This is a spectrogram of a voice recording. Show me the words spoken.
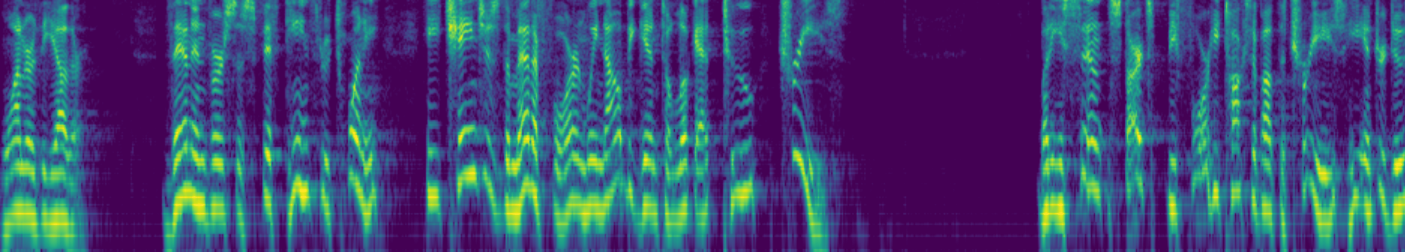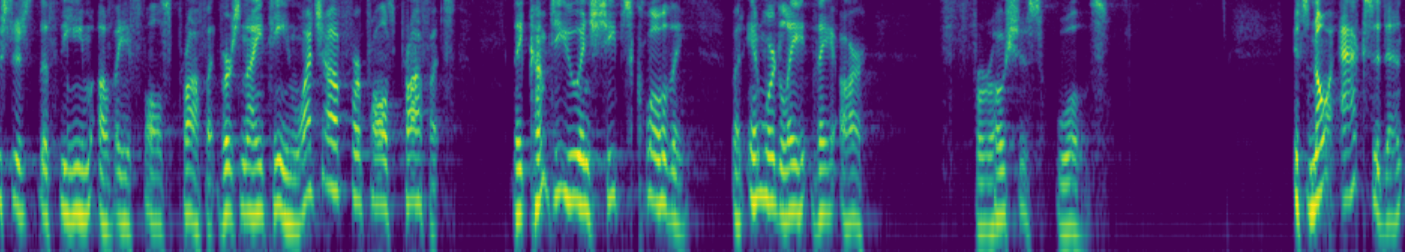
one or the other. Then in verses 15 through 20, he changes the metaphor, and we now begin to look at two trees. But he starts, before he talks about the trees, he introduces the theme of a false prophet. Verse 19 Watch out for false prophets. They come to you in sheep's clothing, but inwardly they are ferocious wolves. It's no accident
